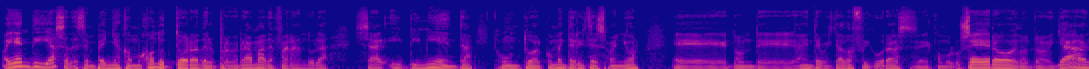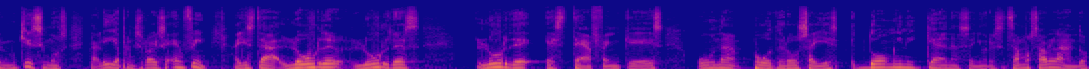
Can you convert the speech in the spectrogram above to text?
Hoy en día se desempeña como conductora del programa de farándula Sal y Pimienta junto al comentarista español, eh, donde ha entrevistado figuras eh, como Lucero, Eduardo Ya, muchísimos, Talía, Prince Royce, en fin, ahí está Lourdes, Lourdes Lourdes Stephen, que es una poderosa y es dominicana, señores. Estamos hablando,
